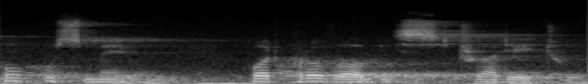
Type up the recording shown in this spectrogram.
corpus meum, quod pro vobis tradetur.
